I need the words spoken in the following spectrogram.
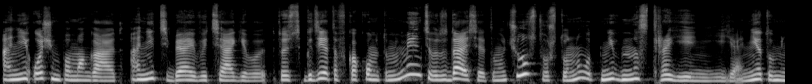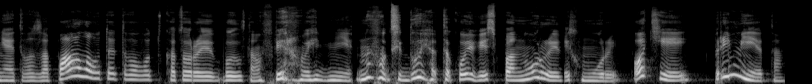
они очень помогают, они тебя и вытягивают. То есть где-то в каком-то моменте вот сдайся этому чувству, что ну вот не в настроении я, нет у меня этого запала вот этого вот, который был там в первые дни. Ну вот иду я такой весь понурый и хмурый. Окей, Прими это.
